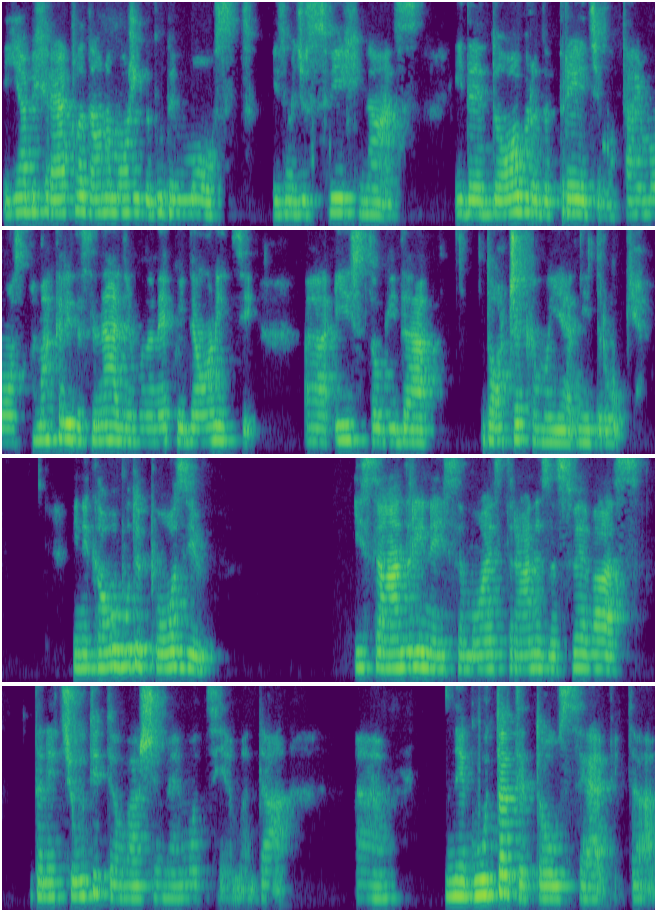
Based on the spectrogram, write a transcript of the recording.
I ja bih rekla da ona može da bude most između svih nas i da je dobro da pređemo taj most, pa makar i da se nađemo na nekoj deonici a, istog i da dočekamo jedni druge. I neka ovo bude poziv i sa Andrine i sa moje strane za sve vas da ne ćutite o vašim emocijama, da a, ne gutate to u sebi, da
